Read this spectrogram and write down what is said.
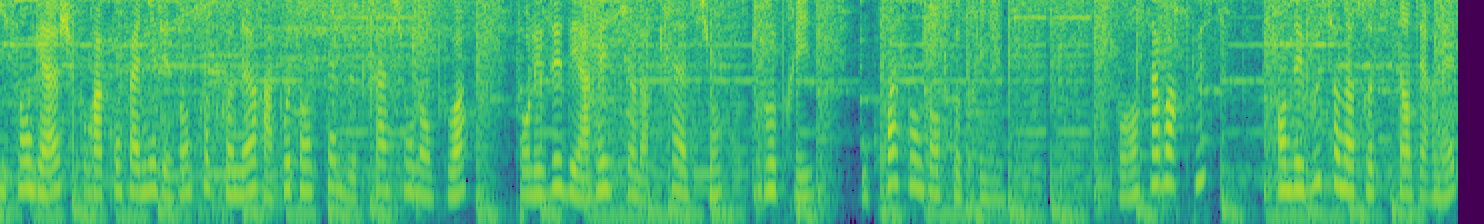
qui s'engagent pour accompagner des entrepreneurs à potentiel de création d'emplois pour les aider à réussir leur création, reprise ou croissance d'entreprise. Pour en savoir plus, rendez-vous sur notre site internet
